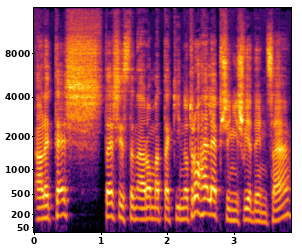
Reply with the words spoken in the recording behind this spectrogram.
ale też, też jest ten aromat taki, no trochę lepszy niż w jedynce.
